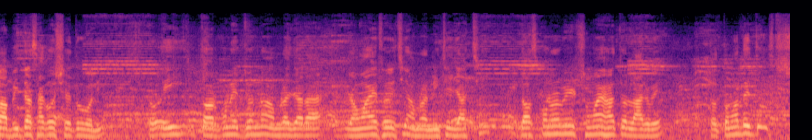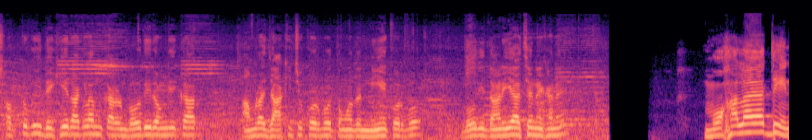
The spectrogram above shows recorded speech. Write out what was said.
বা বিদ্যাসাগর সেতু বলি। তো এই তর্পণের জন্য আমরা যারা জমায়েত হয়েছি, আমরা নিচে যাচ্ছি। দশ পনেরো মিনিট সময় হয়তো লাগবে। তো তোমাদের সবটুকুই দেখিয়ে রাখলাম, কারণ বৌদির অঙ্গীকার আমরা যা কিছু করব তোমাদের নিয়ে করব। বৌদি দাঁড়িয়ে আছেন এখানে। মহালয়ার দিন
